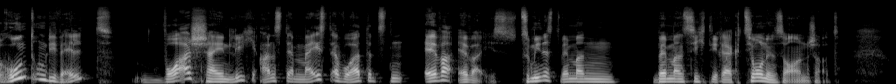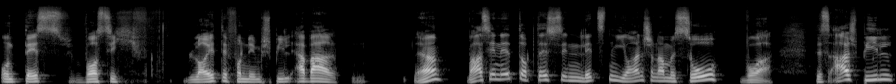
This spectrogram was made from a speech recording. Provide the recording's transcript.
rund um die Welt wahrscheinlich eines der meist erwartetsten ever ever ist. Zumindest wenn man, wenn man sich die Reaktionen so anschaut. Und das, was sich Leute von dem Spiel erwarten. Ja? Weiß ich nicht, ob das in den letzten Jahren schon einmal so war. Das A-Spiel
